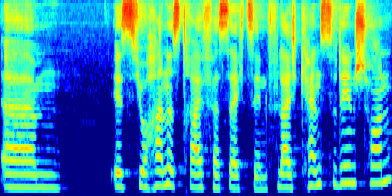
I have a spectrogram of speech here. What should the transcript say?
ähm, ist Johannes 3, Vers 16. Vielleicht kennst du den schon.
